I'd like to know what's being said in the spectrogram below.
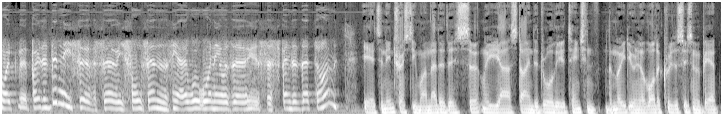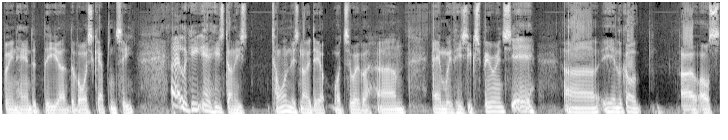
Like uh, Peter, didn't he serve, serve his full sentence? You know, when he was uh, suspended that time. Yeah, it's an interesting one. That it is certainly uh, starting to draw the attention the media and a lot of criticism about being handed the uh, the vice captaincy. Uh, look, he, yeah, he's done his time. There's no doubt whatsoever. Um, and with his experience, yeah, uh, yeah. Look, I'll, I'll, I'll, s-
